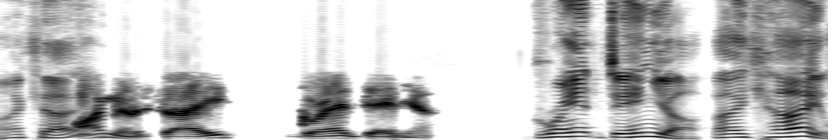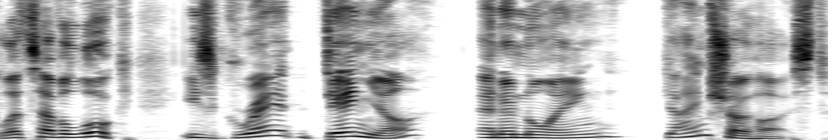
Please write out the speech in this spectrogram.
Okay. I'm going to say Grant Denyer. Grant Denyer. Okay, let's have a look. Is Grant Denyer an annoying game show host?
